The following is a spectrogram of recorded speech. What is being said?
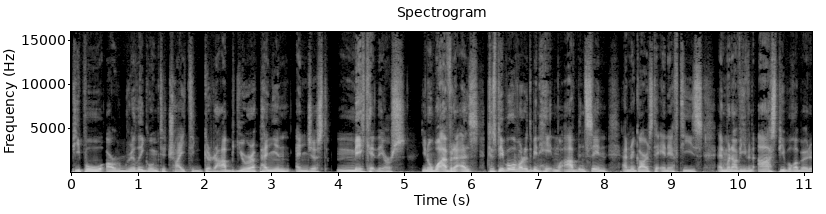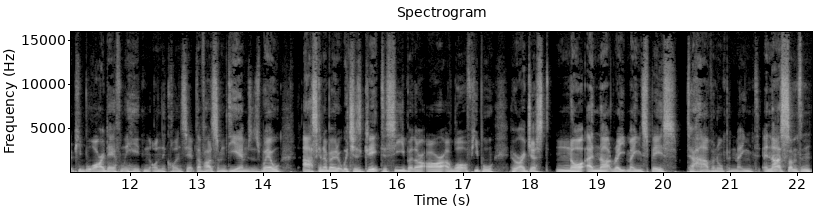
people are really going to try to grab your opinion and just make it theirs you know, whatever it is. Because people have already been hating what I've been saying in regards to NFTs. And when I've even asked people about it, people are definitely hating on the concept. I've had some DMs as well asking about it, which is great to see, but there are a lot of people who are just not in that right mind space to have an open mind. And that's something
